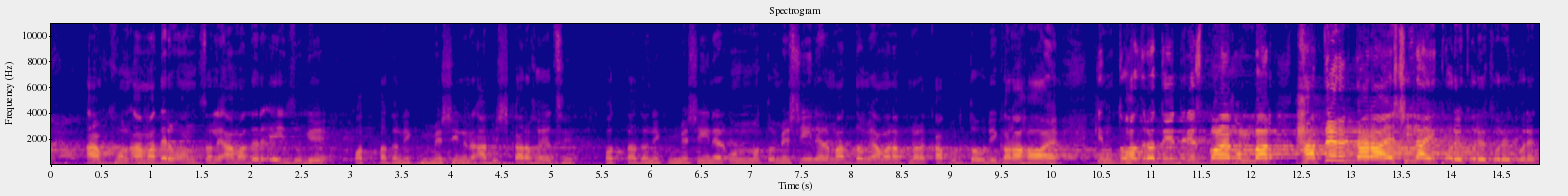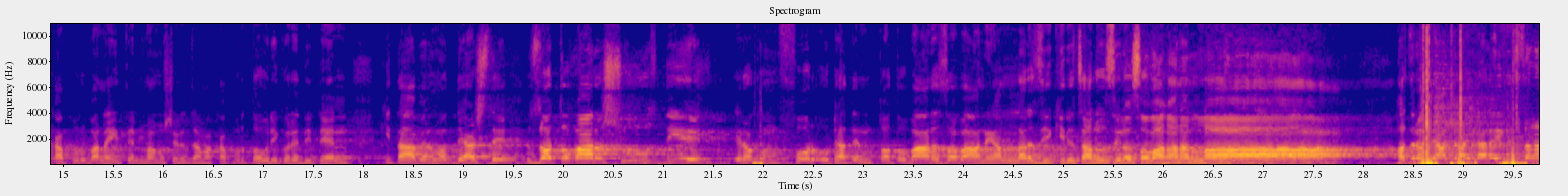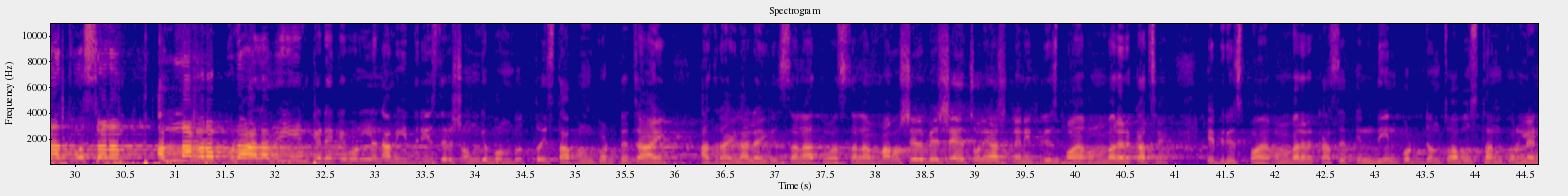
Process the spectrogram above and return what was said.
এখন আমাদের অঞ্চলে, আমাদের এই যুগে অত্যাধুনিক মেশিনের আবিষ্কার হয়েছে। অত্যাধুনিক মেশিনের, উন্নত মেশিনের মাধ্যমে আমার আপনার কাপড় তৈরি করা হয়। কিন্তু হজরত ইদ্রিস পয়গম্বর হাতের দ্বারায় সেলাই করে করে করে করে কাপড় বানাইতেন, মানুষের জামা কাপড় তৈরি করে দিতেন। কিতাবের মধ্যে আসছে, যতবার সুজ দিয়ে এরকম ফোর উঠাতেন, ততবার জবানে আল্লাহর জিকির চালু ছিল সবাহান আল্লাহ হযরত আজরাইল আলাইহিস সালাম আল্লাহ আলামিনকে ডেকে বললেন, আমি ইদ্রিসের সঙ্গে বন্ধুত্ব স্থাপন করতে চাই। আজরাইল আলাইহিস সালাতু ওয়াস সালাম মানুষের বেশে চলে আসলেন ইদ্রিস পয়গম্বরের কাছে। ইদ্রিস পয়গম্বরের কাছে তিন দিন পর্যন্ত অবস্থান করলেন।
